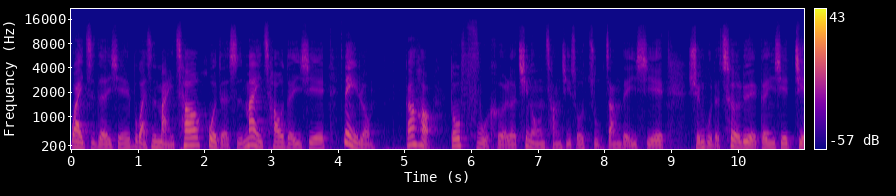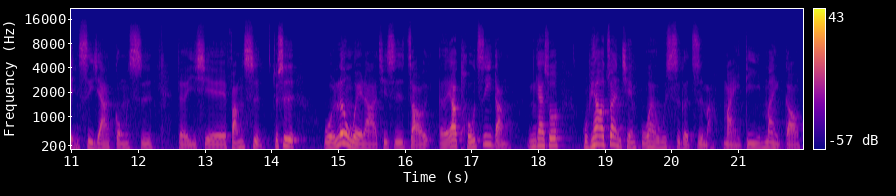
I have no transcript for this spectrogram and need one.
外资的一些不管是买超或者是卖超的一些内容，刚好都符合了庆隆长期所主张的一些选股的策略跟一些检视一家公司的一些方式。就是我认为啦，其实找呃要投资一档，应该说股票要赚钱，不外乎四个字嘛：买低卖高。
